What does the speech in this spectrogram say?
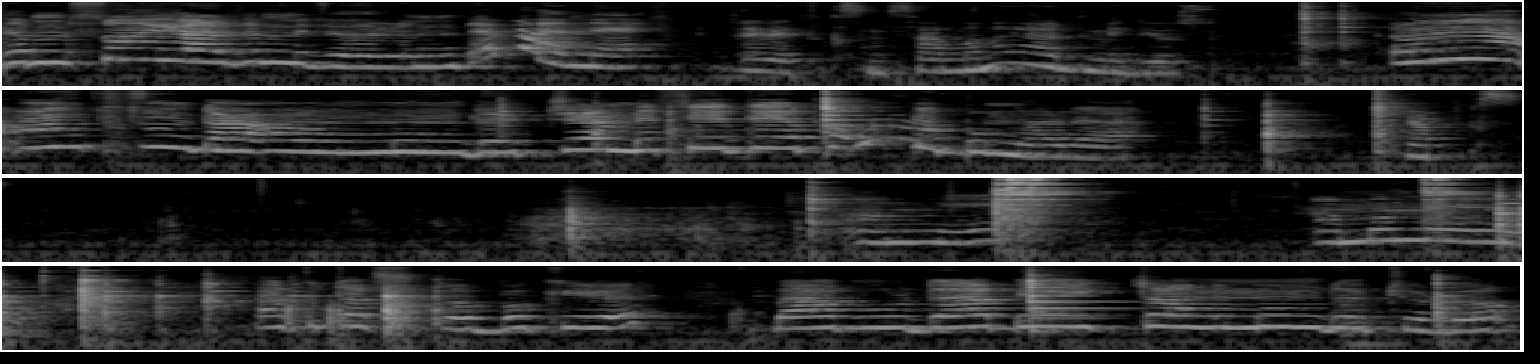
Demin sana yardım ediyorum değil mi anne? Evet kızım sen bana yardım ediyorsun. Ama hangisinde alnım dökeceğim? Mesleği de yapalım mı bunları? Yap kızım. Anne. Ama ne? Arkadaşlar bakın. Ben burada bir iki tane mum döküyorum.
